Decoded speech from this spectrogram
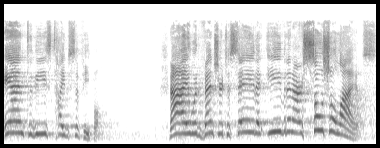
and to these types of people. And I would venture to say that even in our social lives,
